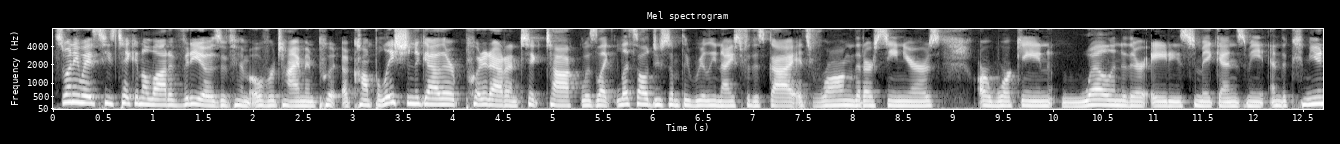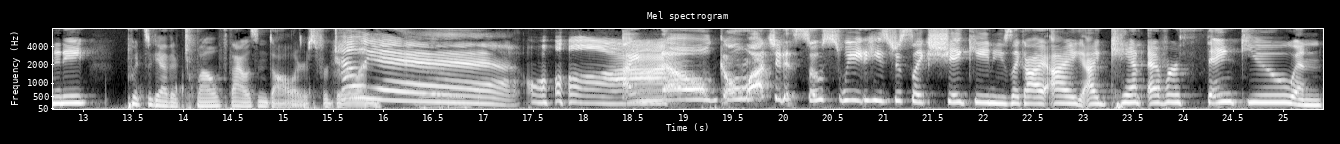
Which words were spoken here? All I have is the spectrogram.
So, anyways, he's taken a lot of videos of him over time and put a compilation together, put it out on TikTok, was like, let's all do something really nice for this guy. It's wrong that our seniors are working well into their 80s to make ends meet. And the community put together $12,000 for Derlin. Hell yeah! I know. Go watch it. It's so sweet. He's just like shaking. He's like, I, I, I can't ever thank you, and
